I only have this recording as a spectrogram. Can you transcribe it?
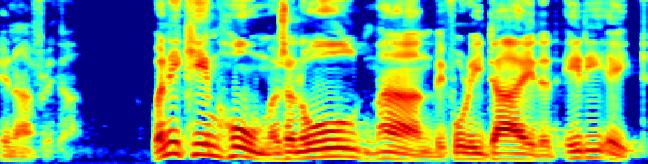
in Africa. When he came home as an old man before he died at 88,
